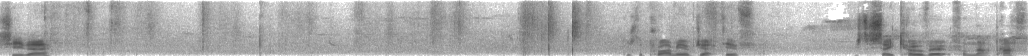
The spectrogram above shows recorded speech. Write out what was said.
See there? because the primary objective is to stay covert from that path.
